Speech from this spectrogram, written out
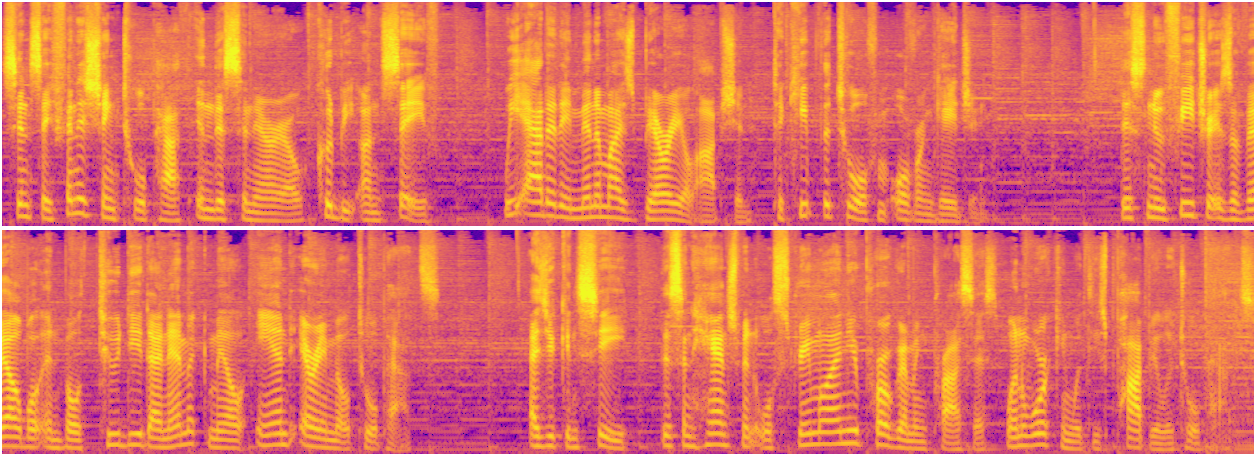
Since a finishing toolpath in this scenario could be unsafe, we added a minimized burial option to keep the tool from overengaging. This new feature is available in both 2D Dynamic Mill and Area Mill toolpaths. As you can see, this enhancement will streamline your programming process when working with these popular toolpaths.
